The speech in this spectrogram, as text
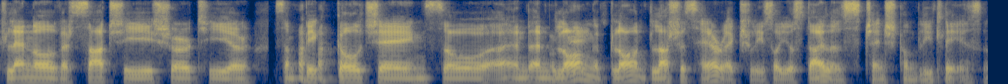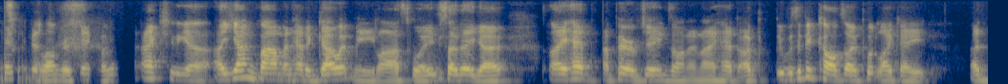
flannel Versace shirt here, some big gold chains, so uh, and and okay. long blonde, luscious hair actually. So your style has changed completely since we met. Longer thing. Actually, uh, a young barman had a go at me last week. So there you go. I had a pair of jeans on, and I had I, it was a bit cold, so I put like a a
